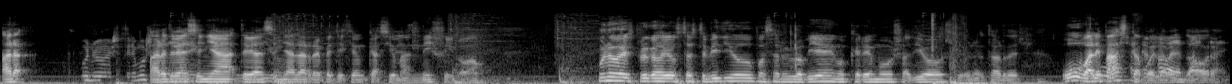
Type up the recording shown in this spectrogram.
Ahora, Bueno, esperemos ahora que te voy a enseñar, te voy a enseñar la repetición que ha sido magnífico, vamos. Bueno, espero que os haya gustado este vídeo, pasároslo bien, os queremos, adiós, buenas tardes. Uh, vale Uh, pasta, pues la vendo pasta, ahora. eh.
